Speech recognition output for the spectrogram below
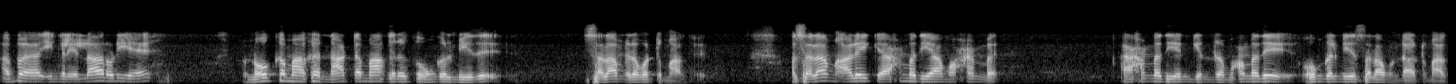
அப்போ எங்கள் எல்லாருடைய நோக்கமாக நாட்டமாக இருக்க உங்கள் மீது சலாம் நிலவட்டுமாக. அஸ்லாம் அலைக்கு அஹமதியா முஹம்மத். அஹமது என்கின்ற முகமதே உங்கள் மீது சலாம் உண்டாகட்டுமாக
